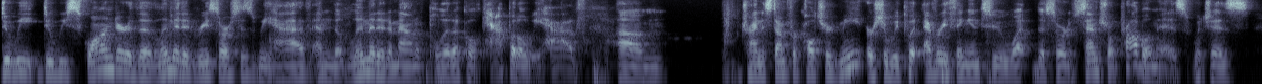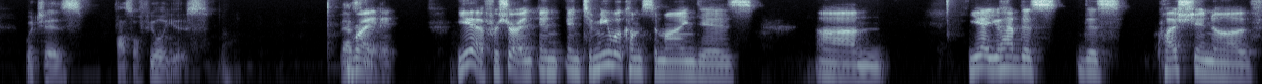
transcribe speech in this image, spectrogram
do we do we squander the limited resources we have and the limited amount of political capital we have um, trying to stump for cultured meat? Or should we put everything into what the sort of central problem is which is which is fossil fuel use? That's right. yeah for sure. And, and and to me what comes to mind is um yeah you have this this question of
